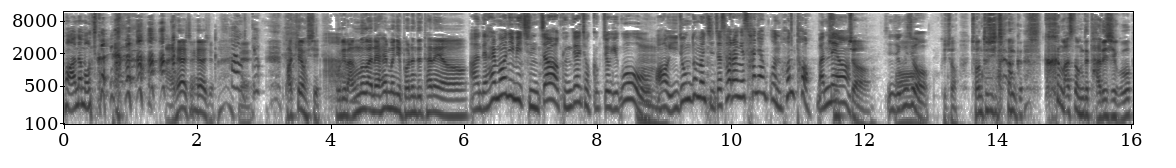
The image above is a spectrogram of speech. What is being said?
뭐 안 하면 어떡할까? 아, 해야죠, 해야죠. 네. 웃겨. 박혜영 씨, 우리 막무가내 할머니 보는 듯 하네요. 아, 근데 할머님이 진짜 굉장히 적극적이고, 음. 아, 이 정도면 진짜 사랑의 사냥꾼, 헌터, 맞네요. 진짜. 진짜, 그죠? 그죠. 전투식당 그 큰 맛은 없는데 다 드시고,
